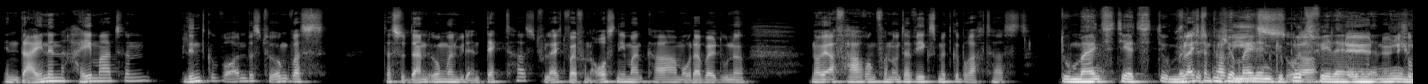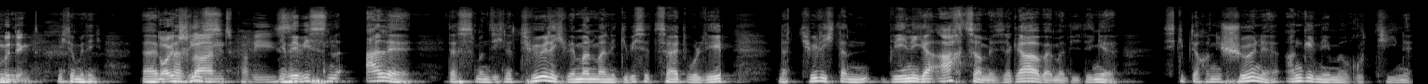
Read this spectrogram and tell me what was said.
in deinen Heimaten blind geworden bist für irgendwas, das du dann irgendwann wieder entdeckt hast? Vielleicht weil von außen jemand kam oder weil du eine neue Erfahrung von unterwegs mitgebracht hast? Du meinst jetzt, du Vielleicht möchtest mich an meinen Geburtsfehler oder, erinnern? Nee, nee, nicht unbedingt. Nicht unbedingt. Ähm, Deutschland, Paris. Paris. Ja, wir wissen alle, dass man sich natürlich, wenn man mal eine gewisse Zeit wo lebt, natürlich dann weniger achtsam ist. Ja klar, weil man die Dinge es gibt auch eine schöne, angenehme Routine.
